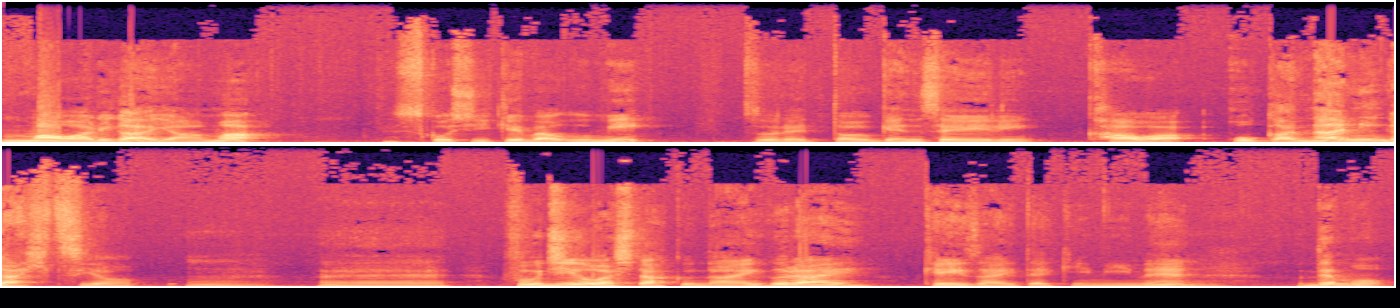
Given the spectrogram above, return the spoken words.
周りが山少し行けば海それと原生林川他何が必要、えー不自由はしたくないぐらい経済的にね、でも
